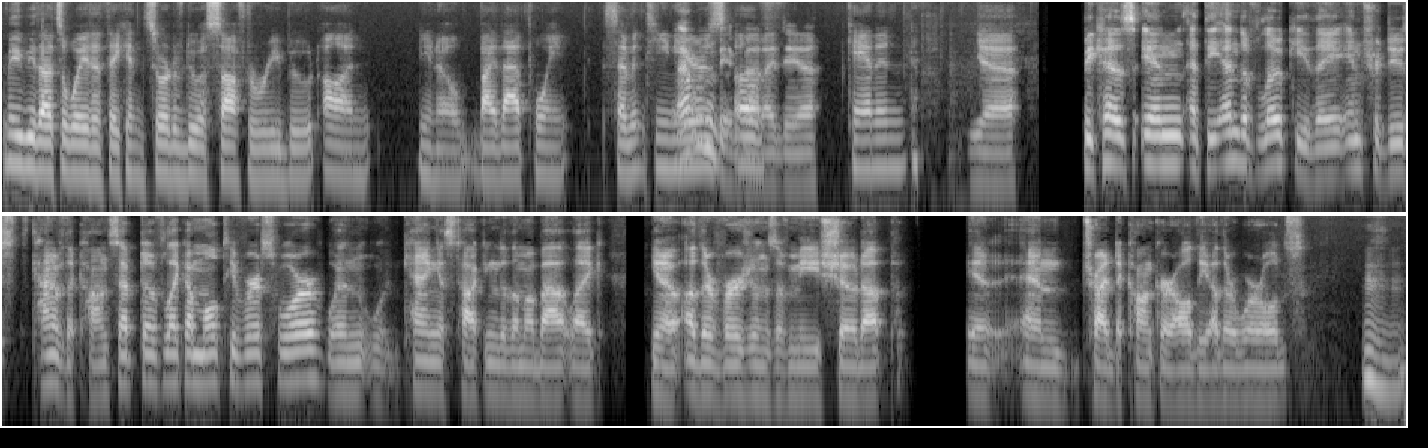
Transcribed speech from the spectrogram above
Maybe that's a way that they can sort of do a soft reboot on, you know, by that point, 17 that years of idea. canon. Yeah because in at the end of Loki they introduced kind of the concept of like a multiverse war when Kang is talking to them about like you know other versions of me showed up in, and tried to conquer all the other worlds. Mm-hmm.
